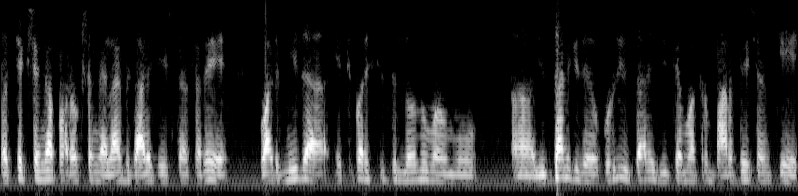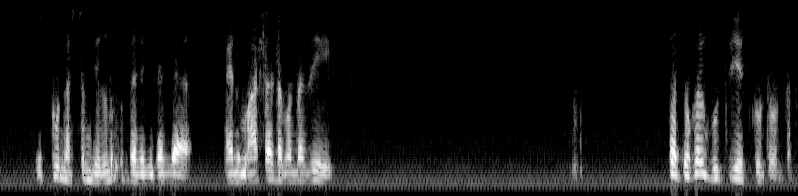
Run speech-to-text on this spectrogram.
ప్రత్యక్షంగా పరోక్షంగా ఎలాంటి దాడి చేసినా సరే వాటి మీద ఎట్టి పరిస్థితుల్లోనూ మనము యుద్ధానికి జరగకూడదు. యుద్ధానికి దిగితే మాత్రం భారతదేశానికి ఎక్కువ నష్టం జరుగుతుంది అనే విధంగా ఆయన మాట్లాడడం అన్నది ప్రతి ఒక్కరు గుర్తు చేసుకుంటూ ఉంటారు.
